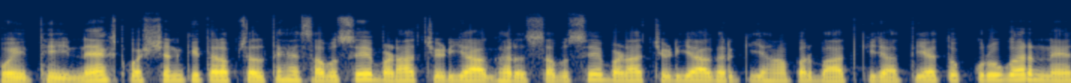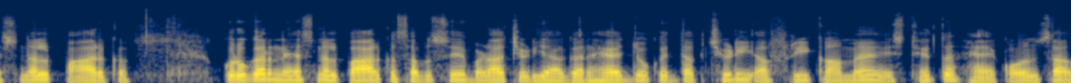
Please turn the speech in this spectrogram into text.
हुई थी। नेक्स्ट क्वेश्चन की तरफ़ चलते हैं। सबसे बड़ा चिड़ियाघर, सबसे बड़ा चिड़ियाघर की यहाँ पर बात की जाती है तो Kruger national park. Kruger national park सबसे बड़ा चिड़ियाघर है जो कि दक्षिणी अफ्रीका में स्थित है। कौन सा?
